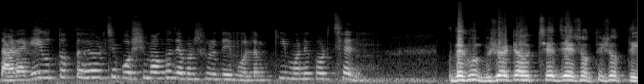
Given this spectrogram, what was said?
তার আগেই উত্তপ্ত হয়ে উঠছে পশ্চিমবঙ্গ যেমন শুরুতেই বললাম। কি মনে করছেন? দেখুন বিষয়টা হচ্ছে যে সত্যি সত্যি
